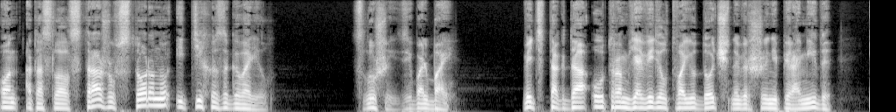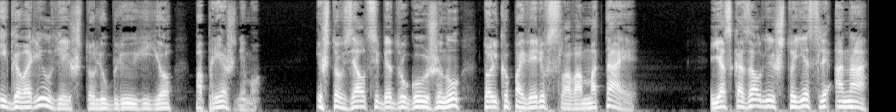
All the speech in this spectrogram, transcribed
Он отослал стражу в сторону и тихо заговорил. «Слушай, Зибальбай, ведь тогда утром я видел твою дочь на вершине пирамиды и говорил ей, что люблю ее по-прежнему, и что взял себе другую жену, только поверив словам Матаи. Я сказал ей, что если она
